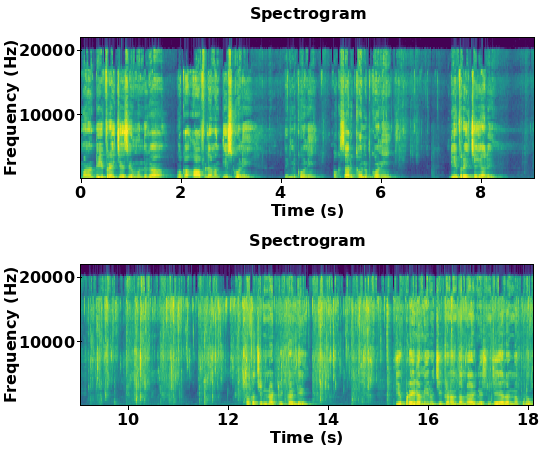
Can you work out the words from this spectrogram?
మనం డీప్ ఫ్రై చేసే ముందుగా ఒక హాఫ్ లెమన్ తీసుకొని పిండుకొని ఒకసారి కలుపుకొని డీప్ ఫ్రై చేయాలి. ఒక చిన్న ట్రిక్ అండి. ఎప్పుడైనా మీరు చికెన్ అంతా మ్యారినేషన్ చేయాలన్నప్పుడు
